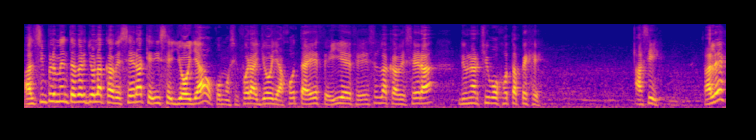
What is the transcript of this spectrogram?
Al simplemente ver yo la cabecera que dice Yoya, o como si fuera Yoya, JF, IF, esa es la cabecera de un archivo JPG. Así, ¿sale?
